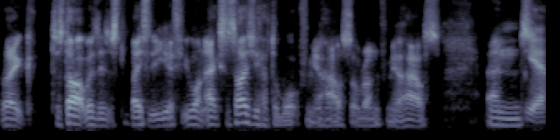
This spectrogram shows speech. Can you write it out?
like to start with it's basically if you want exercise you have to walk from your house or run from your house and Yeah.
